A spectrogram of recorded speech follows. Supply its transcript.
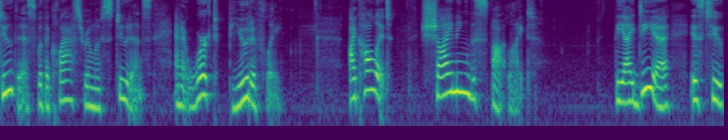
do this with a classroom of students, and it worked beautifully. I call it shining the spotlight. The idea is to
